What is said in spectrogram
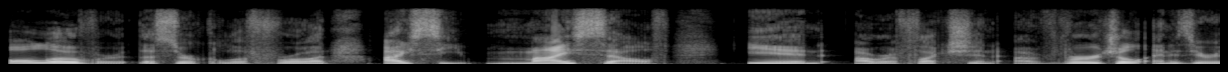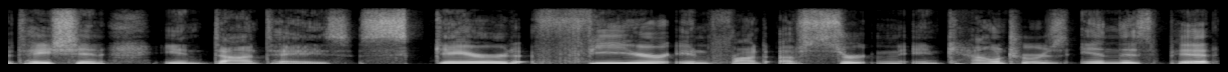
all over the circle of fraud. I see myself in a reflection of Virgil and his irritation, in Dante's scared fear in front of certain encounters in this pit.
